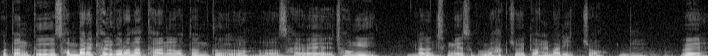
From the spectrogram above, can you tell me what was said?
어떤 그 선발의 결과로 나타나는 어떤 그 어, 사회 정의라는 측면에서 보면 학종에 또할 말이 있죠. 네. 왜?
